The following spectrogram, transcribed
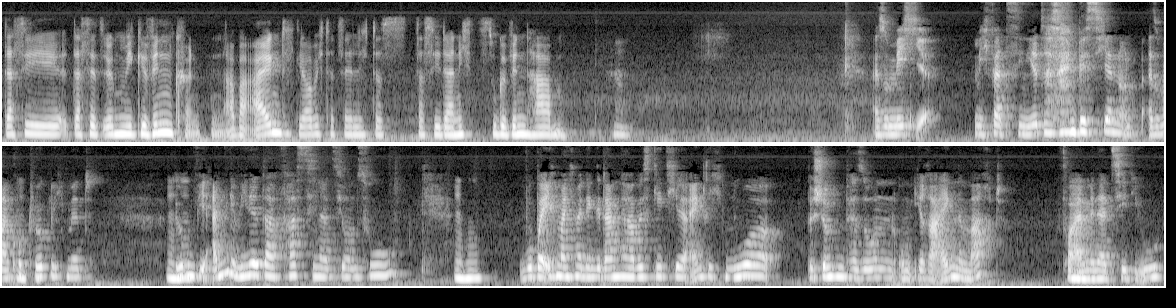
dass sie das jetzt irgendwie gewinnen könnten. Aber eigentlich glaube ich tatsächlich, dass, dass sie da nichts zu gewinnen haben. Hm. Also mich mich fasziniert das ein bisschen und also man guckt mhm. wirklich mit mhm. irgendwie angewiderter Faszination zu. Mhm. Wobei ich manchmal den Gedanken habe, es geht hier eigentlich nur bestimmten Personen um ihre eigene Macht, vor allem mhm. in der CDU.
